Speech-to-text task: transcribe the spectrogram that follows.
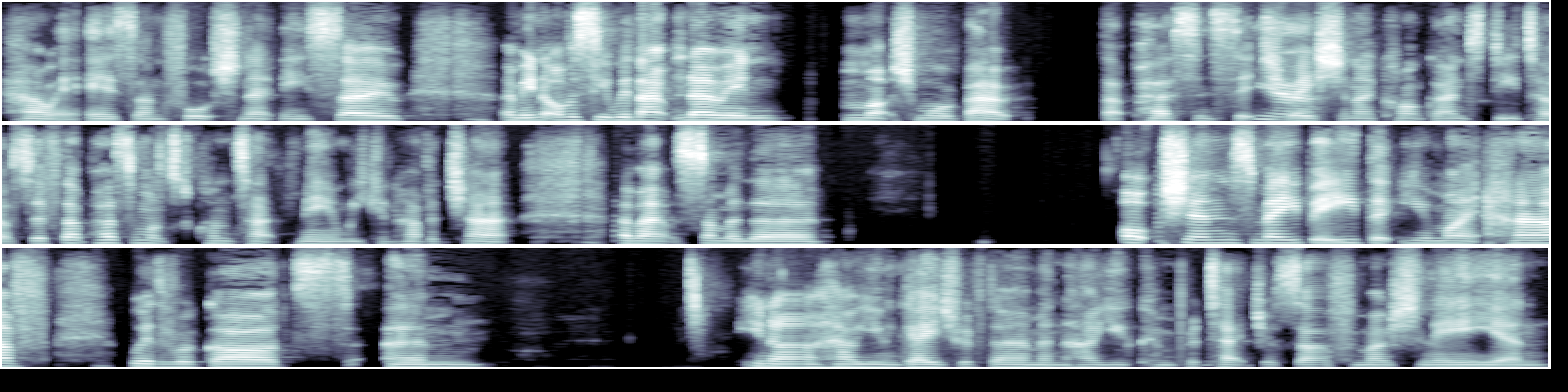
how it is unfortunately. So i mean obviously without knowing much more about that person's situation yeah. i can't go into detail. So if that person wants to contact me and we can have a chat about some of the options maybe that you might have with regards um, you know how you engage with them and how you can protect yourself emotionally and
